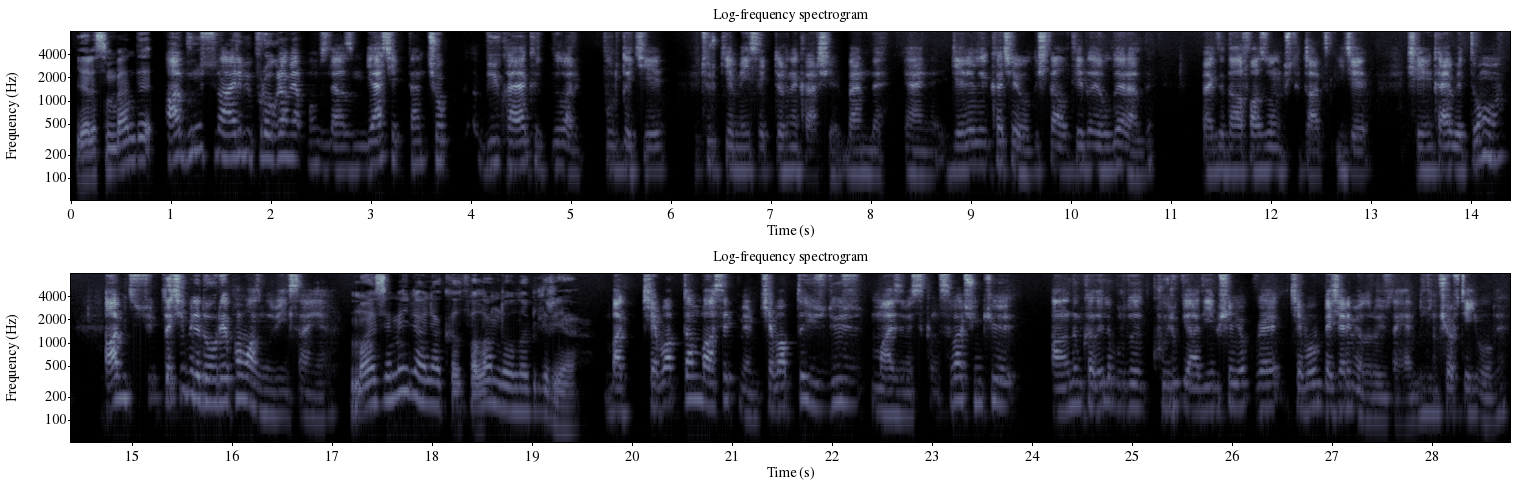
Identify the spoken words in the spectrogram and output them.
Yarasın ben de Abi bunun üstüne ayrı bir program yapmamız lazım. Gerçekten çok büyük hayal kırıklığı var buradaki Türk yemeği sektörüne karşı bende. Yani geleli kaç ay oldu? İşte 6-7 ay oldu herhalde. Belki de daha fazla olmuştu artık iyice şeyini kaybettim ama abi sütlaçı bile doğru yapamaz mı bir insan ya? malzemeyle alakalı falan da olabilir ya. Bak kebaptan bahsetmiyorum. Kebapta %100 malzeme sıkıntısı var. Çünkü anladığım kadarıyla burada kuyruk yağı diye bir şey yok ve kebabı beceremiyorlar o yüzden. Yani bildiğin köfte gibi oluyor.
